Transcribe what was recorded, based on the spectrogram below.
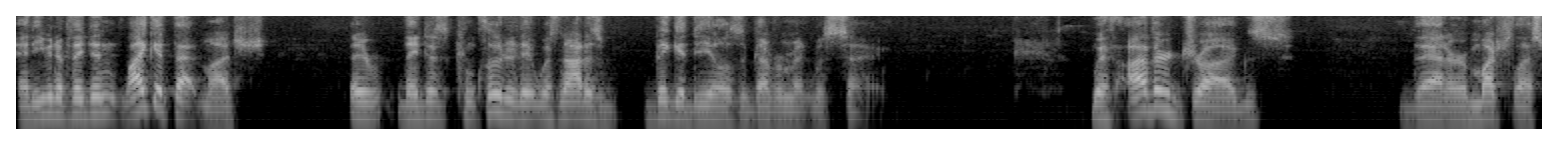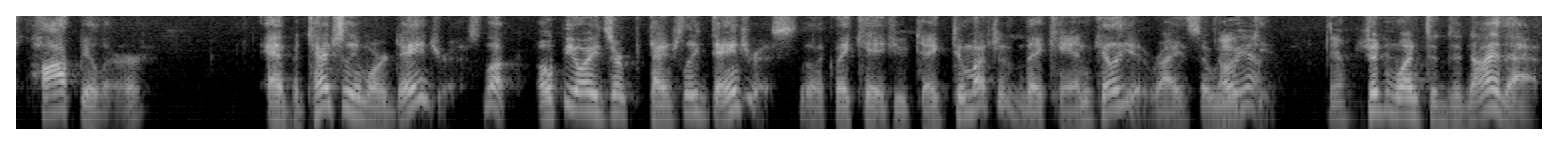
and even if they didn't like it that much, they they just concluded it was not as big a deal as the government was saying. With other drugs that are much less popular and potentially more dangerous. Look, opioids are potentially dangerous. Look, they can if you take too much of them, they can kill you, right? So we oh, yeah. Yeah. shouldn't want to deny that.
